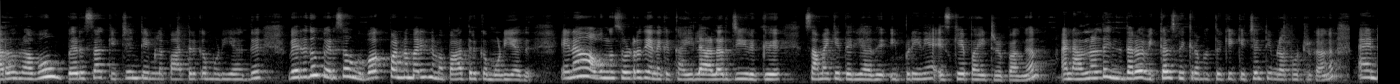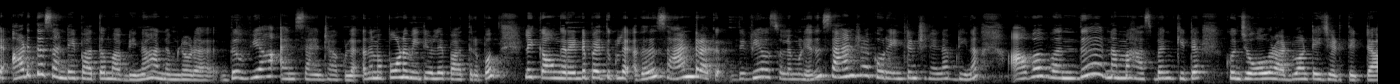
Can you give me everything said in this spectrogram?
அரோராவும் பெருசாக கிச்சன் டீமில் பார்த்துருக்க முடியாது. வேறு எதுவும் பெருசாக அவங்க ஒர்க் பண்ண மாதிரி நம்ம பார்த்துருக்க முடியாது. ஏன்னா அவங்க சொல்கிறது எனக்கு கையில் அலர்ஜி இருக்குது சமைக்க தெரியாது இப்படின்னே எஸ்கேப் ஆகிட்டு இருப்பாங்க. அண்ட் அதனால தான் இந்த தடவை விக்கல்ஸ் விக்ரம தூக்கி கிச்சன் டீமில் போட்டிருக்காங்க. அண்ட் அடுத்த சண்டே பார்த்தோம் அப்படின்னா நம்மளோட திவ்யா அண்ட் சாண்ட்ராக்குள்ளே. அது நம்ம போன வீடியோலேயே பார்த்துருப்போம். லைக் அவங்க ரெண்டு பேர்த்துக்குள்ளே அதாவது சாண்ட்ராக்கு திவ்யாவை சொல்ல முடியாது. சாண்ட்ராக்கு ஒரு இன்டென்ஷன் என்ன அப்படின்னா அவள் வந்து நம்ம ஹஸ்பண்ட் கிட்ட கொஞ்சம் ஓவர் அட்வான்டேஜ் எடுத்துக்கிட்டா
